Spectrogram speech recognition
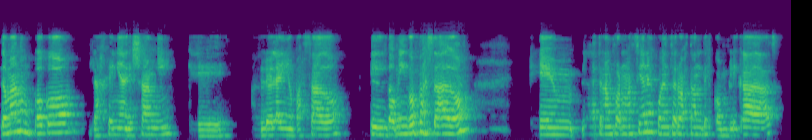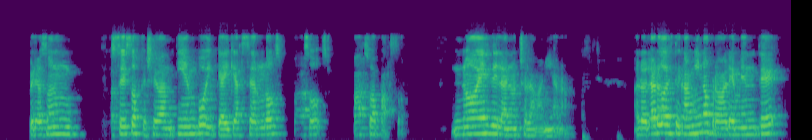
Tomando un poco la genia de Yami, que habló el año pasado, el domingo pasado, eh, las transformaciones pueden ser bastante complicadas, pero son procesos que llevan tiempo y que hay que hacerlos paso a paso. No es de la noche a la mañana. A lo largo de este camino probablemente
